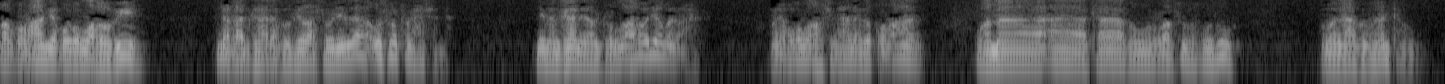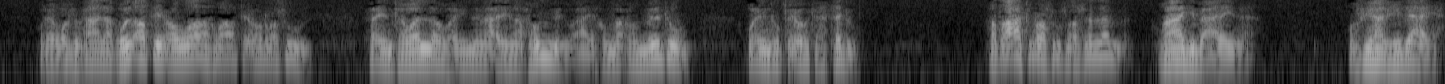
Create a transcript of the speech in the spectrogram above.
والقرآن يقول الله فيه لقد كان لكم في رسول الله أسوة حسنة لمن كان يرجو الله واليوم الآخر. ويقول الله سبحانه في القرآن وما آتاكم الرسول فخذوه وما نهاكم فأنتهوا. ويقول سبحانه قل أطيعوا الله وأطيعوا الرسول فإن تولوا فإنما عليه ما حمل وعليكم ما حملتم وإن تطيعوه تهتدوا. فطاعة الرسول صلى الله عليه وسلم واجبة علينا وفيها الهداية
